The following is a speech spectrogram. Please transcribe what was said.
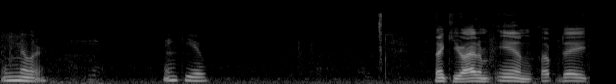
and Miller. Thank you. Thank you. Item N, update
